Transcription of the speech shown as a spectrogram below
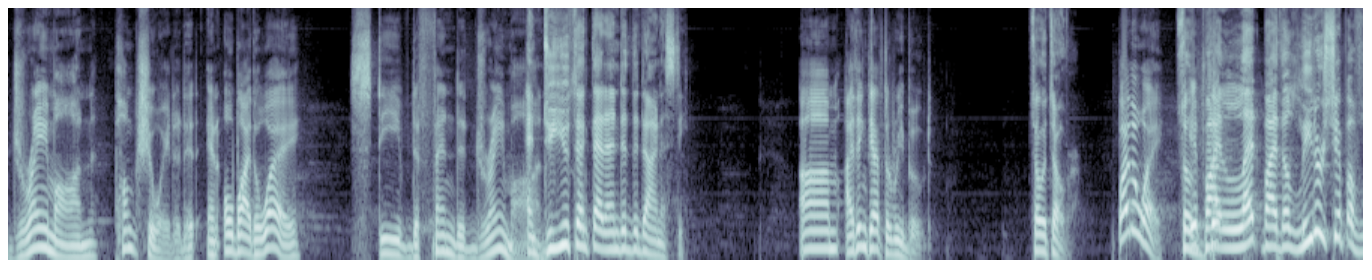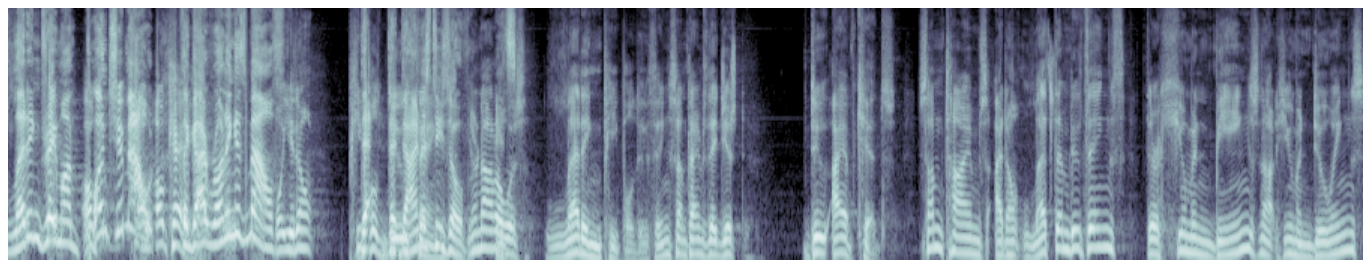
Draymond punctuated it. And oh, by the way, Steve defended Draymond. And do you think that ended the dynasty? um, I think they have to reboot. So it's over. By the way, So by the- let by the leadership of letting Draymond Oh, punch him out, okay. the guy running his mouth. Well, you don't. People the do dynasty's things. over. You're not It's- always letting people do things. Sometimes they just do. I have kids. Sometimes I don't let them do things. They're human beings, not human doings.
